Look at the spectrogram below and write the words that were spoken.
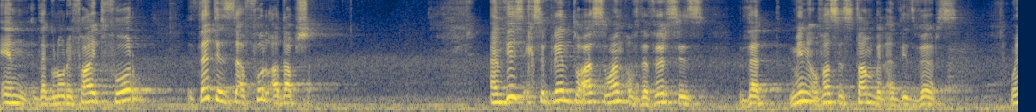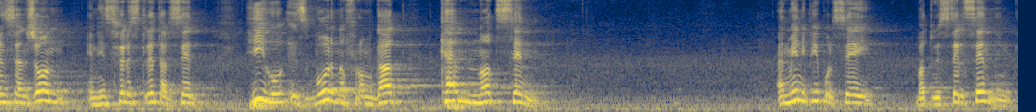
in the glorified form, that is the full adoption. And this explained to us one of the verses that many of us stumble at this verse. When St. John in his first letter said, He who is born from God cannot sin. And many people say, But we're still sinning.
